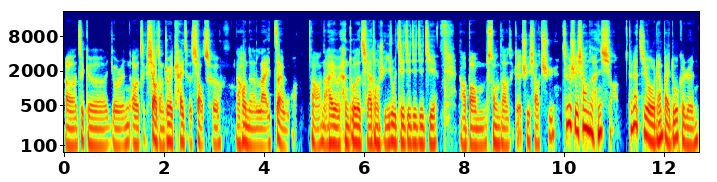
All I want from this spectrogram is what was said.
呃这个有人、呃，这个校长就会开着校车，然后呢来载我啊。那还有很多的其他同学一路接接接接接，然后把我们送到这个学校去。这个学校呢很小。大概只有两百多个人，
